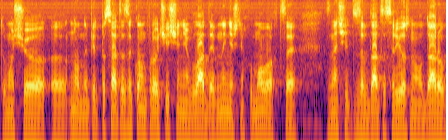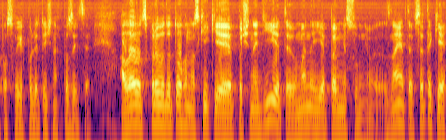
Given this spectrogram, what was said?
тому що е, ну, не підписати закон про очищення влади в нинішніх умовах це значить завдати серйозного удару по своїх політичних позиціях. Але от з приводу того, наскільки почне діяти, у мене є певні сумніви. Знаєте, все-таки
